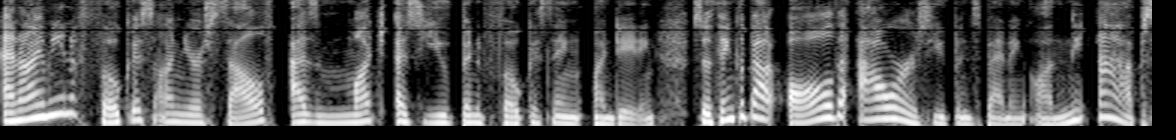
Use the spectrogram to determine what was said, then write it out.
And I mean focus on yourself as much as you've been focusing on dating. So think about all the hours you've been spending on the apps,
